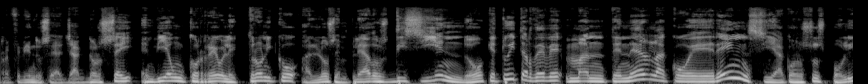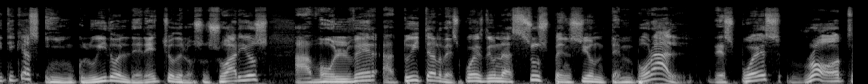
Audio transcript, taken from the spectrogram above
refiriéndose a Jack Dorsey, envía un correo electrónico a los empleados diciendo que Twitter debe mantener la coherencia con sus políticas, incluido el derecho de los usuarios a volver a Twitter después de una suspensión temporal. Después, Roth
